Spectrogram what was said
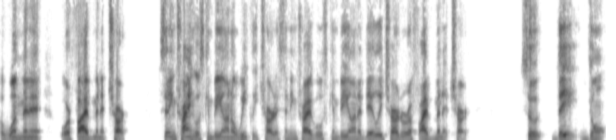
a one minute or five minute chart. Ascending triangles can be on a weekly chart, ascending triangles can be on a daily chart or a five minute chart. So they don't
